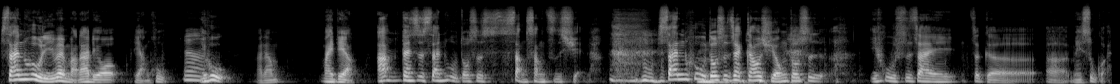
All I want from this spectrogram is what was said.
三户里面把它留两户，嗯。一户把它卖掉。啊。嗯。但是三户都是上上之选啊，三户都是在高雄，都是一户是在这个呃美术馆。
